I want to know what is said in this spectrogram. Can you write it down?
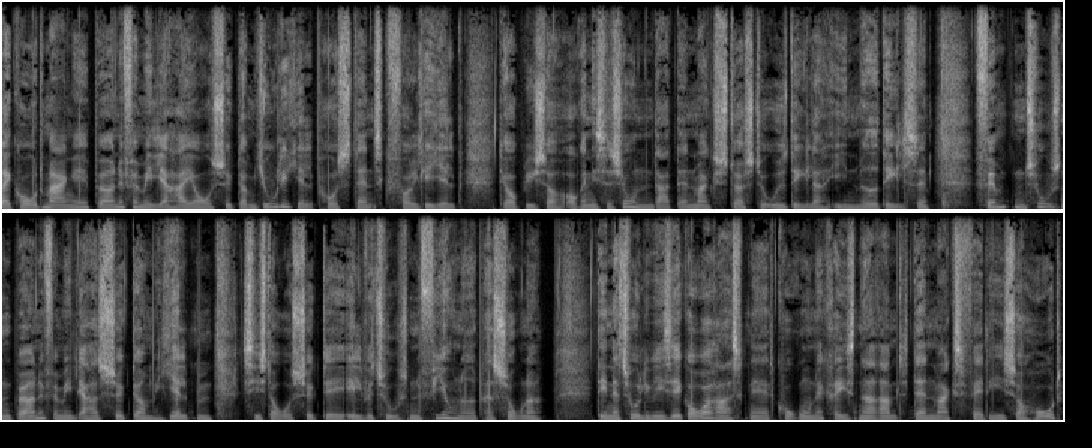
Rekordmange børnefamilier har i år søgt om julehjælp hos Dansk Folkehjælp. Det oplyser organisationen, der er Danmarks største uddeler i en meddelelse. 15.000 børnefamilier har søgt om hjælpen. Sidste år søgte 11.400 personer. Det er naturligvis ikke overraskende, at coronakrisen har ramt Danmarks fattige så hårdt,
